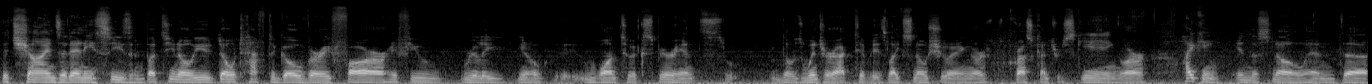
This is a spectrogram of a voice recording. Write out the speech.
It shines at any season, but you know you don't have to go very far if you really you know want to experience those winter activities like snowshoeing or cross country skiing or hiking in the snow and uh,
